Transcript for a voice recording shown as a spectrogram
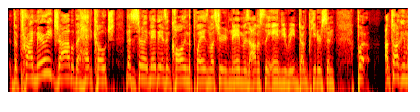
the primary job of a head coach necessarily maybe isn't calling the plays unless your name is obviously Andy Reid, Doug Pederson, but I'm talking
